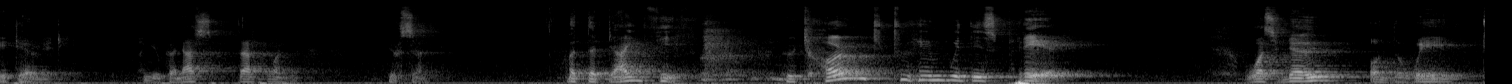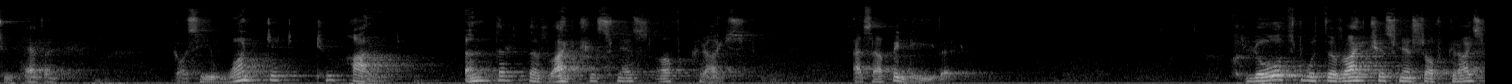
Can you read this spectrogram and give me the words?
eternity? And you can ask that one yourself. But the dying thief who turned to him with this prayer was now on the way to heaven because he wanted to hide under the righteousness of Christ as a believer. Clothed with the righteousness of Christ,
